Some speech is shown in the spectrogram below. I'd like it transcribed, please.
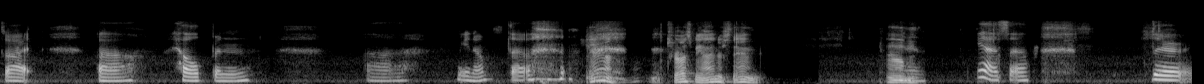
got uh, help and uh, you know the yeah trust me i understand. Um, yeah so there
